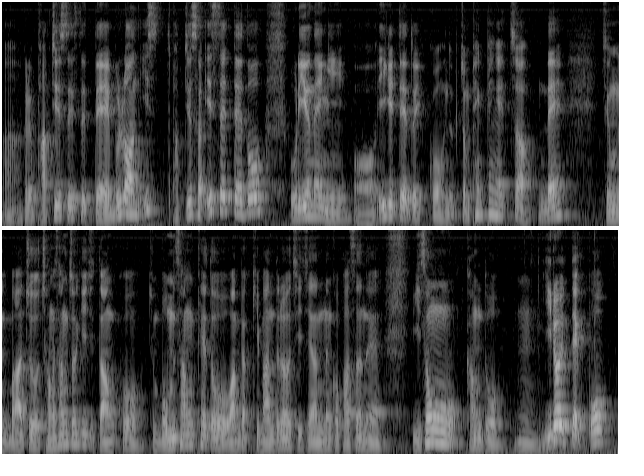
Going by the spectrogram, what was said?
아, 그리고 박지수 있을 때 물론 있- 박지수가 있을 때도 우리은행이 뭐 이길 때도 있고 좀 팽팽했죠. 근데 지금 뭐 아주 정상적이지도 않고 좀 몸 상태도 완벽히 만들어지지 않는 거 봐서는 위성우 감독 음, 이럴 때꼭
